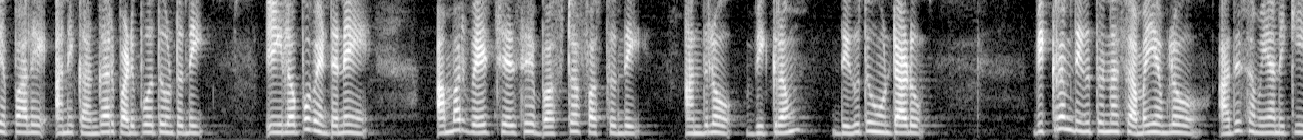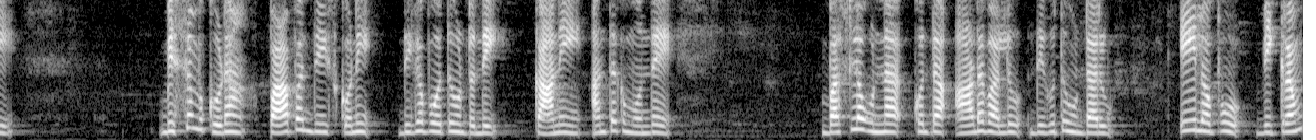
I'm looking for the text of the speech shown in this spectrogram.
చెప్పాలి అని కంగారు పడిపోతూ ఉంటుంది. ఈలోపు వెంటనే అమర్ వెయిట్ చేసే బస్ స్టాప్ వస్తుంది. అందులో విక్రమ్ దిగుతూ ఉంటాడు. విక్రమ్ దిగుతున్న సమయంలో అదే సమయానికి బిస్సమ్మ కూడా పాపం తీసుకొని దిగబోతూ ఉంటుంది. కానీ అంతకుముందే బస్సులో ఉన్న కొంత ఆడవాళ్ళు దిగుతూ ఉంటారు. ఈలోపు విక్రమ్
